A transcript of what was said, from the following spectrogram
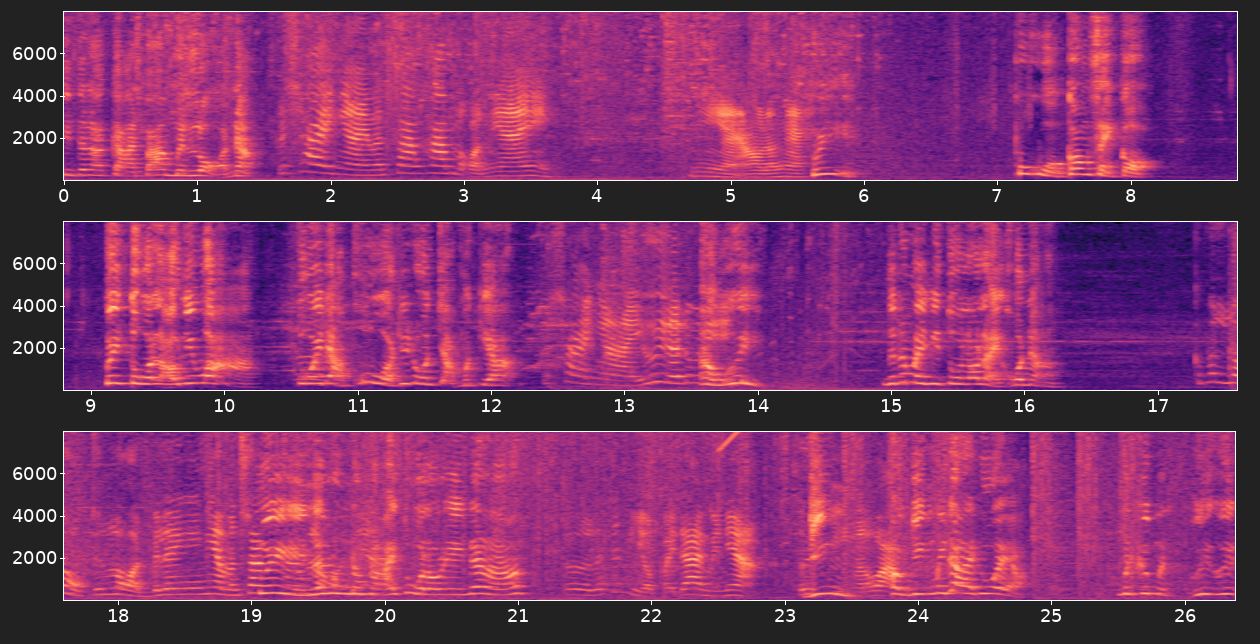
จินตนาการป้าเหมือนหลอนอะก็ใช่ไงมันสร้างภาพหลอนไงนี่ไงเอาแล้วไงเฮ้ยพวกหัวกล้องใส่เกราะเฮ้ยตัวเรานี่หว่า ตัวไอ้ดาบคู่อะที่โดนจับเมื่อกี้ก็ใช่ไงเฮ้ยแล้วดูอ้าวดิเฮ้ยแล้วทำไมมีตัวเราหลายคนอะก็มันหลอกจนหลอนไปเลยไงเนี่ยมันสร้างเฮ้ยภาพหแล้วลุงอนทำร้ายตัวเราเองเนี่ยนะเออแล้วจะหนีออกไปได้ไหมเนี่ยเออยิงจริแล้วอะเอายิงไม่ได้ด้วยอะมันคือเหมือนเฮ้ยเฮ้ย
